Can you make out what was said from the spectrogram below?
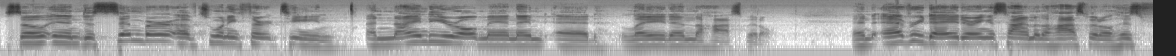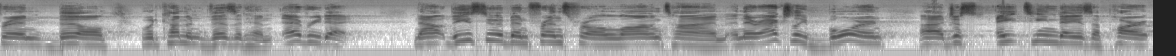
So, in December of 2013, a 90 year old man named Ed laid in the hospital. And every day during his time in the hospital, his friend Bill would come and visit him every day. Now, these two had been friends for a long time, and they were actually born uh, just 18 days apart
